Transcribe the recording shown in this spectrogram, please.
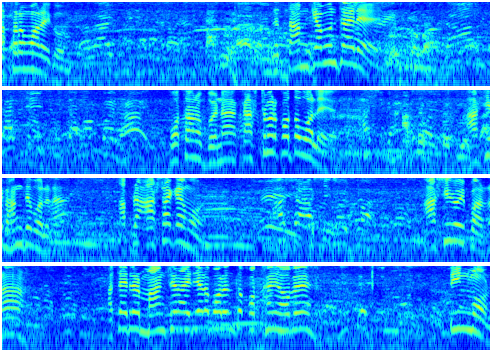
আসসালামু আলাইকুম। দাম কেমন চাইলে? পঁচানব্বই না? কাস্টমার কত বলে? আশি ভাঙতে বলে না? আপনার আশা কেমন? আশির ওই পার না? আচ্ছা এটার মাংসের আইডিয়াটা বলেন তো, কতখানি হবে? তিন মন।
